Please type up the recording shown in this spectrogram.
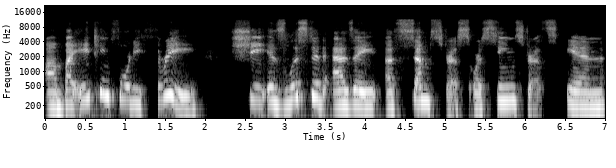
Um, by 1843, she is listed as a, a seamstress or seamstress in,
